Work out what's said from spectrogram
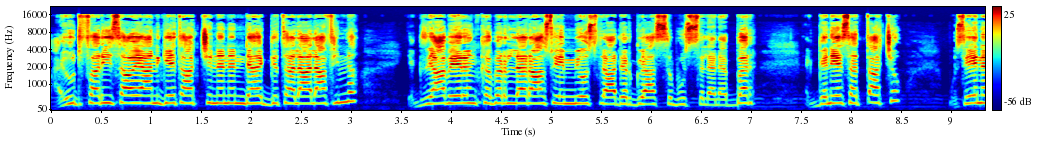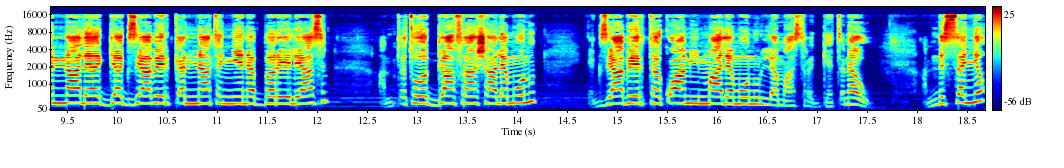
አይሁድ ፈሪሳውያን ጌታችንን እንደ ሕግ ተላላፊና የእግዚአብሔርን ክብር ለራሱ የሚወስድ አድርጎ ያስቡት ስለነበር ሕግን የሰጣቸው ሙሴንና ለሕገ እግዚአብሔር ቀናተኛ የነበረው ኤልያስን አምጥቶ ሕግ አፍራሽ አለመሆኑን የእግዚአብሔር ተቋሚም አለመሆኑን ለማስረገጥ ነው። አምስተኛው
